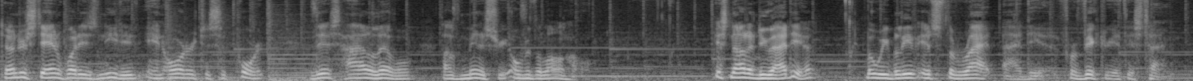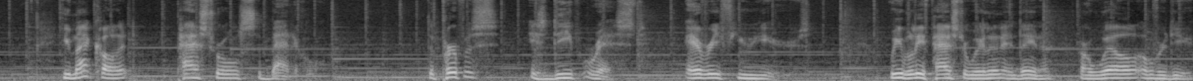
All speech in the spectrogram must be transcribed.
to understand what is needed in order to support this high level of ministry over the long haul. It's not a new idea, but we believe it's the right idea for victory at this time. You might call it pastoral sabbatical. The purpose is deep rest every few years. We believe Pastor Waylon and Dana are well overdue.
